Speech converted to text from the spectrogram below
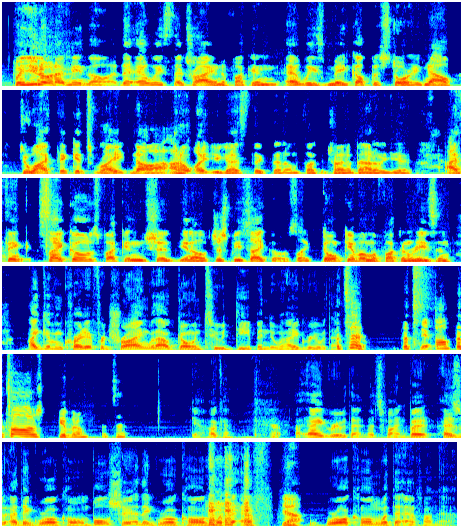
but you know what I mean, though. At least they're trying to fucking at least make up a story. Now, do I think it's right? No, I I don't want you guys think that I'm fucking trying to battle you. here. I think psychos fucking should, you know, just be psychos. Like, don't give them a fucking reason. I give them credit for trying without going too deep into it. I agree with that. That's it. That's Yeah. all. That's all I was giving them. That's it. Yeah, okay. I, I agree with that. That's fine. But as I think we're all calling bullshit, I think we're all calling what the F. Yeah, We're all calling what the F on that.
